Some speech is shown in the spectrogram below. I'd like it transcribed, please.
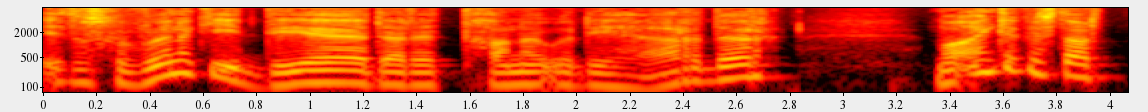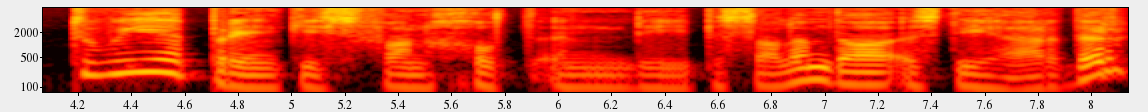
het ons gewoonlik die idee dat dit gaan oor die herder maar eintlik is daar twee prentjies van God in die Psalm. Daar is die herder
